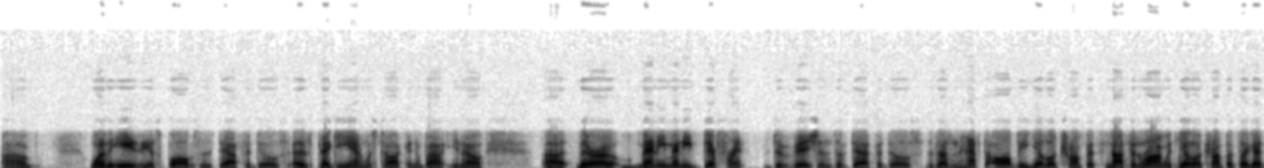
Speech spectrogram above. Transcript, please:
Uh, one of the easiest bulbs is daffodils, as Peggy Ann was talking about. You know, uh, there are many, many different divisions of daffodils. It doesn't have to all be yellow trumpets. Nothing wrong with yellow trumpets. I got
